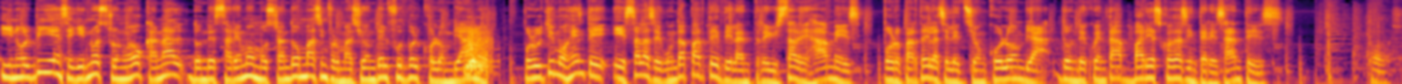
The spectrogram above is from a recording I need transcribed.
Y no olviden seguir nuestro nuevo canal donde estaremos mostrando más información del fútbol colombiano. Por último gente, esta es la segunda parte de la entrevista de James por parte de la selección Colombia donde cuenta varias cosas interesantes. Todos,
